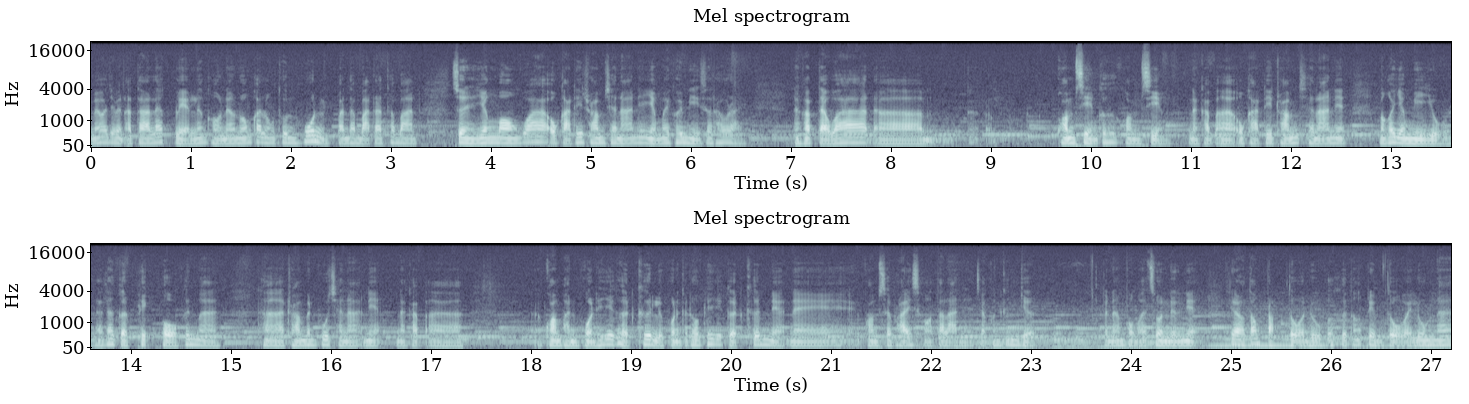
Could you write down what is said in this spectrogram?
ไม่ว่าจะเป็นอัตราแลกเปลี่ยนเรื่องของแนวโน้มการลงทุนหุ้นพันธบัตรรัฐบาล ส่วนใหญ่ยังมองว่าโอกาสที่ทรัมป์ชนะเนี่ยยังไม่ค่อยมีสักเท่าไหร่นะครับแต่ว่าความเสี่ยงก็คือความเสี่ยงนะครับโอกาสที่ทรัมป์ชนะเนี่ยมันก็ยังมีอยู่ และถ้าเกิดพลิกโผขึ้นมาถ้าทรัมป์เป็นผู้ชนะเนี่ยนะครับความผันผวนที่จะเกิดขึ้น หรือผลกระทบที่จะเกิดขึ้นเนี่ยในความเซอร์ไพรส์ของตลาดเนี่ยจะค่อนข้างเยอะ ดังนั้นผมว่าส่วนหนึ่งเนี่ยที่เราต้องปรับตัวดูก็คือต้องเตรียมตัวไว้ล่วงหน้า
